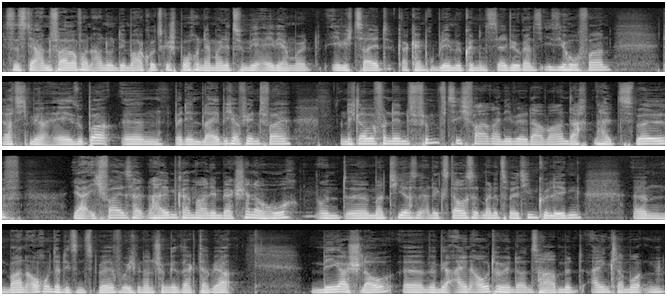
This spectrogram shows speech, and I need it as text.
das ist der Anfahrer von Arno De Marcos, gesprochen. Der meinte zu mir, ey, wir haben heute ewig Zeit, gar kein Problem, wir können in Stelvio ganz easy hochfahren. Da dachte ich mir, ey, super, ähm, bei denen bleibe ich auf jeden Fall. Und ich glaube, von den 50 Fahrern, die wir da waren, dachten halt 12, ja, ich fahre jetzt halt einen halben kmh den Berg schneller hoch. Und äh, Matthias und Alex Dowsett, meine zwei Teamkollegen, ähm, waren auch unter diesen 12, wo ich mir dann schon gesagt habe, ja, mega schlau. Äh, wenn wir ein Auto hinter uns haben mit allen Klamotten,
